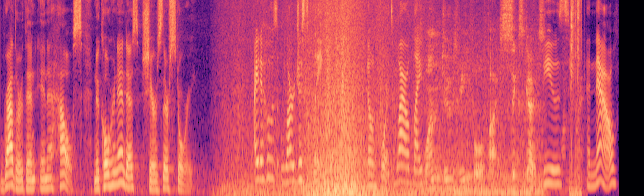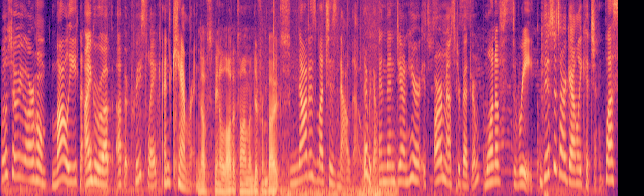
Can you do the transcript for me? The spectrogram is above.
rather than in a house. Nicole Hernandez shares their story. Idaho's largest lake known for its wildlife. One, two, three, four, five, six goats. Views. And now, we'll show you our home. Molly. I grew up up at Priest Lake. And Cameron. And I've spent a lot of time on different boats. Not as much as now, though. There we go. And then down here, it's our master bedroom. One of three. This is our galley kitchen. Plus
